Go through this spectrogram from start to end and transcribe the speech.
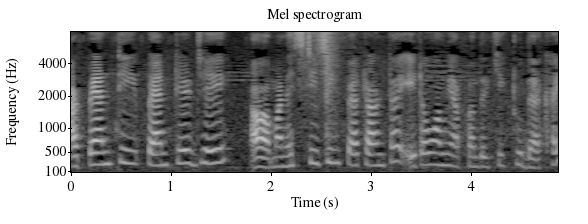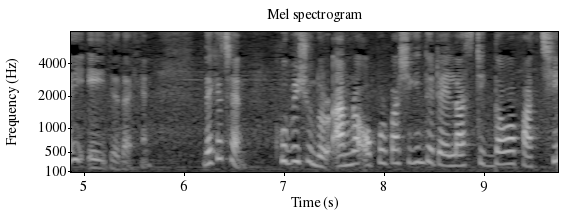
আর প্যান্টটি প্যান্টের যে মানে স্টিচিং প্যাটার্নটা এটাও আমি আপনাদেরকে একটু দেখাই। এই যে দেখেন। দেখেছেন? খুবই সুন্দর। আমরা অপর পাশে কিন্তু এটা এলাস্টিক দেওয়া পাচ্ছি।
